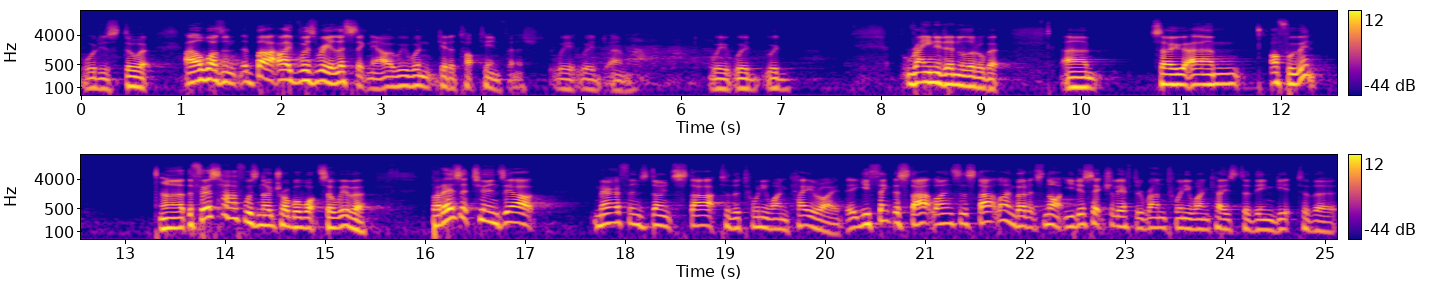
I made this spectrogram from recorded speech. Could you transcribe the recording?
we'll just do it. I wasn't, but I was realistic now. We wouldn't get a top 10 finish. We, would um, we, would we'd rein it in a little bit. Um, so um, off we went. Uh, the first half was no trouble whatsoever. But as it turns out, marathons don't start to the 21k ride. You think the start line's the start line, but it's not. You just actually have to run 21ks to then get to the,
